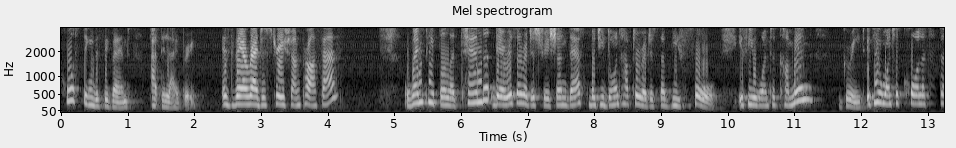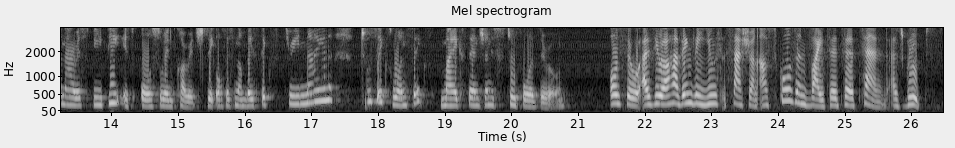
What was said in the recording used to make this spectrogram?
hosting this event at the library. Is there a registration process? When people attend, there is a registration desk, but you don't have to register before. If you want to come in, great. If you want to call us an RSVP, it's also encouraged. The office number is 639 2616. My extension is 240. Also, as you are having the youth session, are schools invited to attend as groups?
